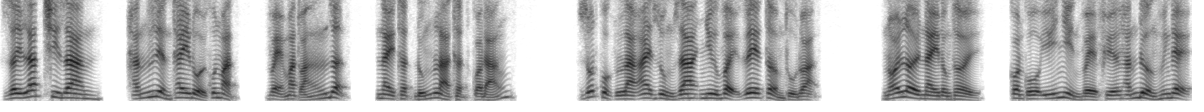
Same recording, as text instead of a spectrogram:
Giây lát chi gian, hắn liền thay đổi khuôn mặt, vẻ mặt toán giận, này thật đúng là thật quá đáng. Rốt cuộc là ai dùng ra như vậy ghê tởm thủ đoạn. Nói lời này đồng thời, còn cố ý nhìn về phía hắn đường huynh đệ,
